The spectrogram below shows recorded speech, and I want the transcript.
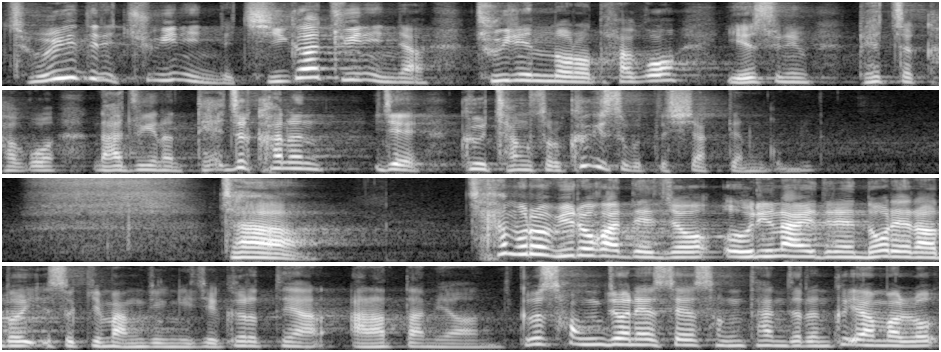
저희들이 주인인데 지가 주인이냐 주인 노릇하고 예수님 배척하고 나중에는 대적하는 이제 그 장소로 거기서부터 시작되는 겁니다. 자 참으로 위로가 되죠. 어린아이들의 노래라도 있었기 망정이지. 그렇지 않았다면 그 성전에서의 성탄절은 그야말로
